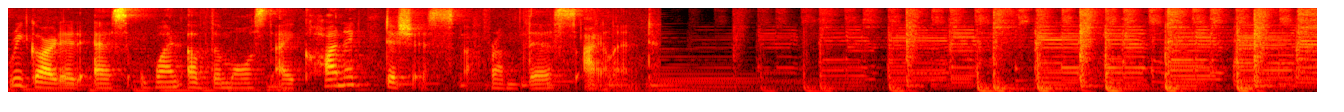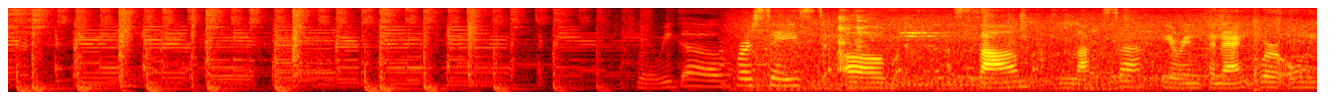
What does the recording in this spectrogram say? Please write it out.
regarded as one of the most iconic dishes from this island. Here we go. First taste of Assam Laksa here in Penang. We're only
